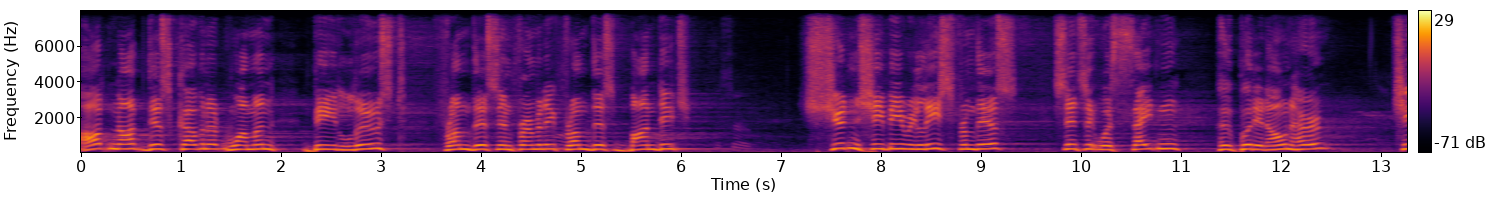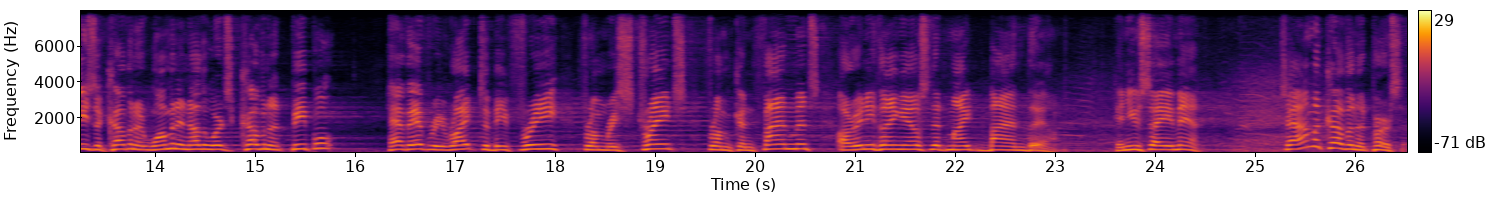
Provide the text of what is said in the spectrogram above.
Ought not this covenant woman be loosed from this infirmity, from this bondage? Shouldn't she be released from this since it was Satan who put it on her? She's a covenant woman. In other words, covenant people have every right to be free from restraints, from confinements, or anything else that might bind them. Can you say amen? amen. Say, I'm a covenant person.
